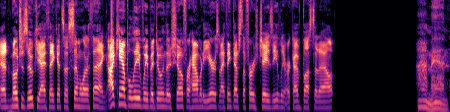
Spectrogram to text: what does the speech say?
And Mochizuki, I think it's a similar thing. I can't believe we've been doing this show for how many years, and I think that's the first Jay Z lyric I've busted out. Ah man.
